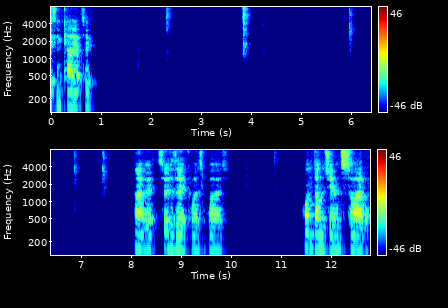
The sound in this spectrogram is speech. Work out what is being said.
Think Callie up to? Alright, so a vehicle and supplies. Haven't done the until ever.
